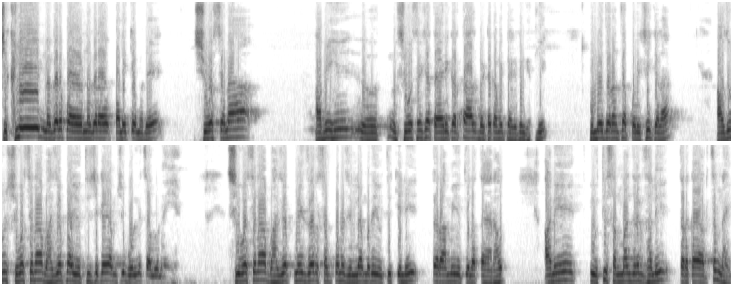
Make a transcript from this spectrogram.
चिखली नगर नगरपालिकेमध्ये शिवसेना आम्ही ही शिवसेनेच्या तयारीकरता आज बैठक आम्ही त्या घेतली. उमेदवारांचा परिचय केला. अजून शिवसेना भाजपा युतीची काही आमची बोलणी चालू नाही आहे शिवसेना भाजपने जर संपूर्ण जिल्ह्यामध्ये युती केली तर आम्ही युतीला तयार आहोत. आणि युती सन्मानजनक झाली तर काही अडचण नाही.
